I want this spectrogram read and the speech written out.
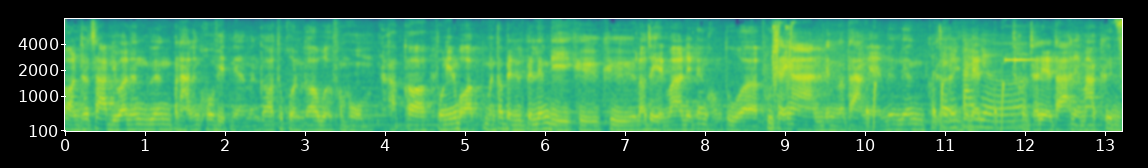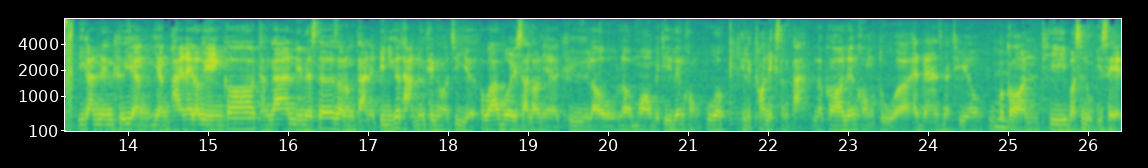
ตอนทราบดีว่าเรื่องเรื่องปัญหาเรื่องโควิดเนี่ยมันก็ทุกคนก็ work from home นะครับก็ตรงนี้ต้องบอกว่ามันก็เป็นเป็นเรื่องดีคือคือเราจะเห็นว่าในเรื่องของตัวผู้ใช้งานอย่างต่างๆเนี่ยเรื่องเรื่องคนใช้เอ่อ data ทร์น็ตเยอะคนใช้ Data เนี่ยมากขึ้น อีกอันหนึ่งคืออย่างอย่างภายในเราเองก็ทางด้าน Investor เราต่างๆเนี่ยปีนี้ก็ถามเรื่องเทคโนโลยีเยอะ เพราะว่าบริษัทเราเนี่ยคือเราเรามองไปที่เรื่องของพวกอิเล็กทรอนิกส์ต่างๆ แล้วก็เรื่องของตัว advanced material อุปกรณ์ที่วัสดุพิเศษ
